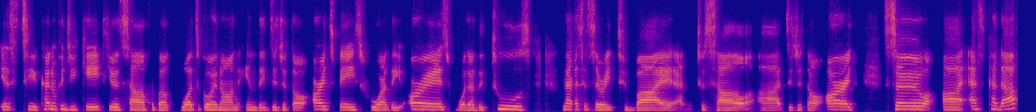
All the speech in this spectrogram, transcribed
is to kind of educate yourself about what's going on in the digital art space, who are the artists, what are the tools necessary to buy and to sell uh, digital art. So, uh, as CADAF,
